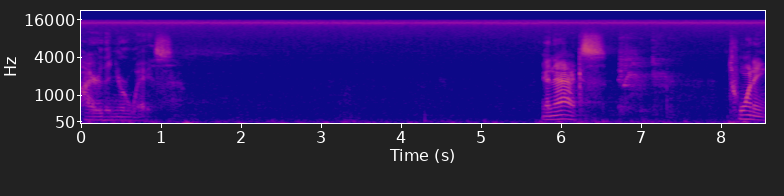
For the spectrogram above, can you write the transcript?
higher than your ways. In Acts 20,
